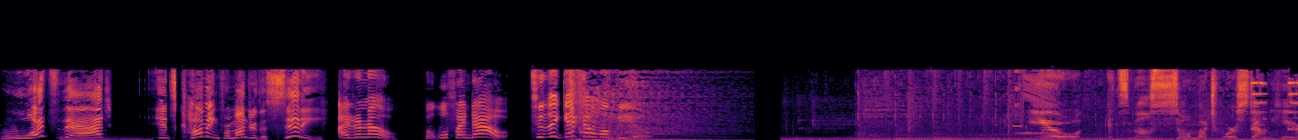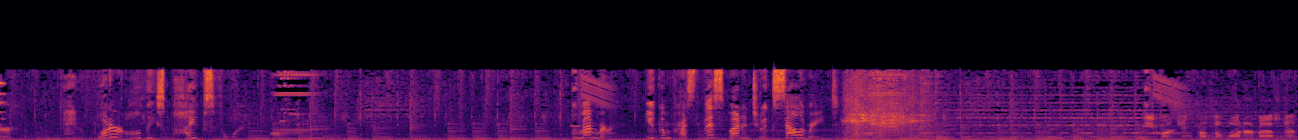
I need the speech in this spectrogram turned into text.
What's that? It's coming from under the city! I don't know, but we'll find out. To the Gekko Mobile! Ew, it smells so much worse down here. And what are all these pipes for? Remember, you can press this button to accelerate. Emerging from the water, Master.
